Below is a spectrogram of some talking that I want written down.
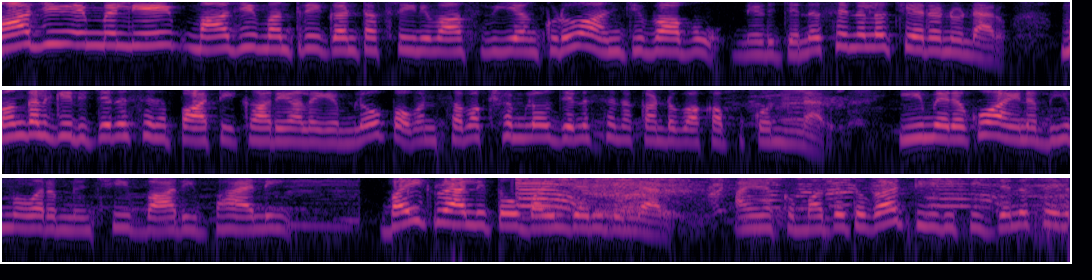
మాజీ ఎమ్మెల్యే మాజీ మంత్రి గంట శ్రీనివాస్ వియంకుడు అంజిబాబు నేడు జనసేనలో చేరనున్నారు. మంగళగిరి జనసేన పార్టీ కార్యాలయంలో పవన్ సమక్షంలో జనసేన కండువా కప్పుకొనున్నారు. ఈ మేరకు ఆయన భీమవరం నుంచి భారీ భారీ బైక్ ర్యాలీతో బయలుదేరి వెళ్ళారు. ఆయనకు మద్దతుగా టీడీపీ జనసేన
